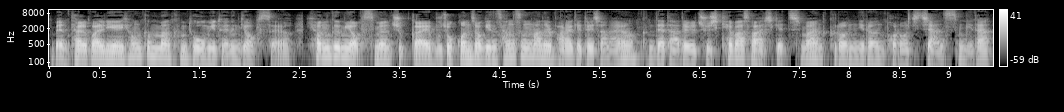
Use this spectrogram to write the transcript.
멘탈 관리에 현금만큼 도움이 되는 게 없어요. 현금이 없으면 주가의 무조건적인 상승만을 바라게 되잖아요. 근데 다들 주식 해봐서 아시겠지만 그런 일은 벌어지지 않습니다.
